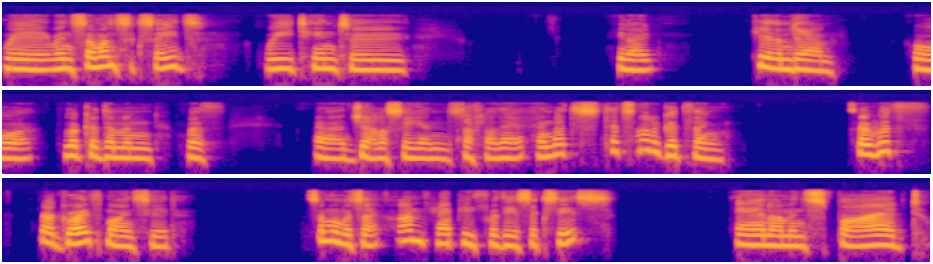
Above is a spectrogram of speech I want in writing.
where when someone succeeds, we tend to, you know, tear them down or look at them and with uh, jealousy and stuff like that, and that's that's not a good thing. So with a growth mindset, someone would say, "I'm happy for their success, and I'm inspired to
